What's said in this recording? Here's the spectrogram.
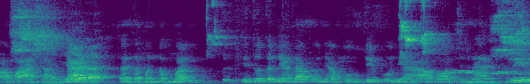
apa adanya Ya. dan teman-teman itu ternyata punya bukti punya apa jenah real.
